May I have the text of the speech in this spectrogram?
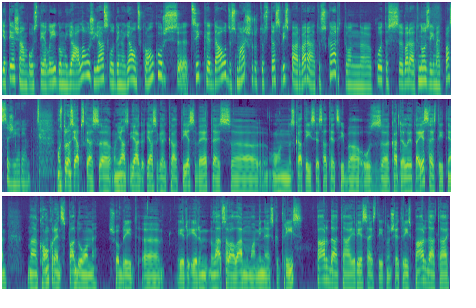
ja tiešām būs tie līgumi jālauž, jāsludina jauns konkurss, cik daudzus maršrutus tas vispār varētu skart un ko tas varētu nozīmēt pasažieriem? Mums, protams, jāpaskās un jā, jā, jāsagaida, kā tiesa vērtēs un skatīsies attiecībā uz kartelietā iesaistītiem. Konkurences padome šobrīd ir, ir savā lēmumā minējis, ka trīs pārdātāji ir iesaistīti, un šie trīs pārdātāji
